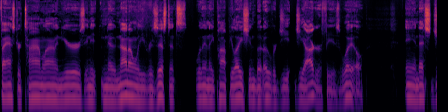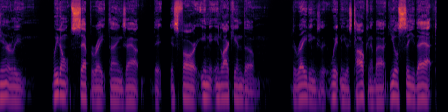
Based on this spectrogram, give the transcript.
faster timeline than yours. And it, you know, not only resistance within a population, but over ge- geography as well. And that's generally we don't separate things out that as far in, in like in the the ratings that Whitney was talking about, you'll see that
